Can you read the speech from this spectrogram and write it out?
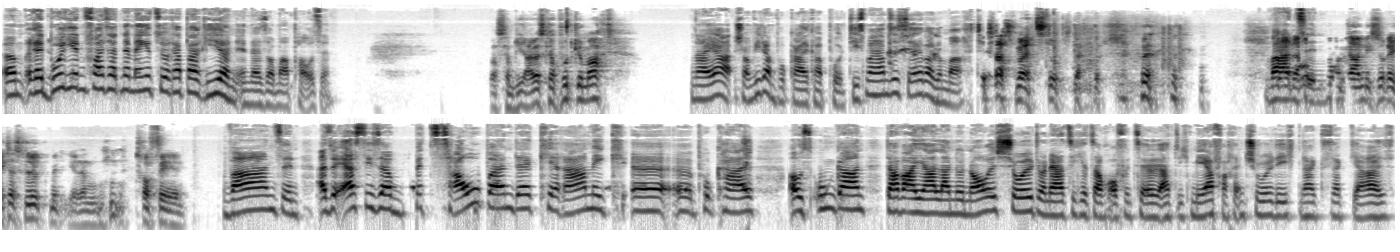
Ähm, Red Bull jedenfalls hat eine Menge zu reparieren in der Sommerpause. Was haben die alles kaputt gemacht? Naja, schon wieder ein Pokal kaputt. Diesmal haben sie es selber gemacht. Das meinst du? Wahnsinn. Ja, da gar nicht so recht das Glück mit ihren Trophäen. Wahnsinn. Also erst dieser bezaubernde Keramikpokal äh, äh, aus Ungarn, da war ja Lando Norris schuld und er hat sich jetzt auch offiziell, hat sich mehrfach entschuldigt und hat gesagt, ja, es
